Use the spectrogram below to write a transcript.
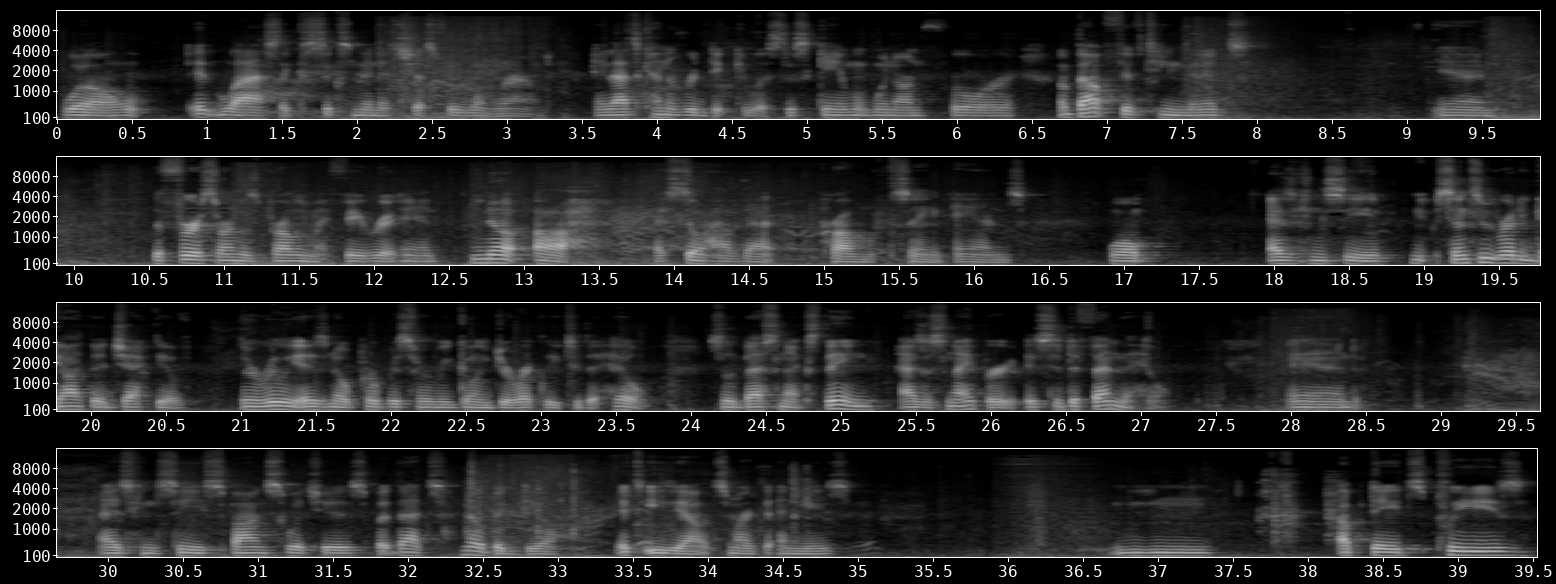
well, it lasts like six minutes just for one round and that's kind of ridiculous. This game went on for about 15 minutes, and the first round was probably my favorite, and you know, uh, I still have that problem with saying ands. Well, as you can see, since we've already got the objective, there really is no purpose for me going directly to the hill. So the best next thing, as a sniper, is to defend the hill. And as you can see, spawn switches, but that's no big deal. It's easy outsmart the enemies. Mm, updates, please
